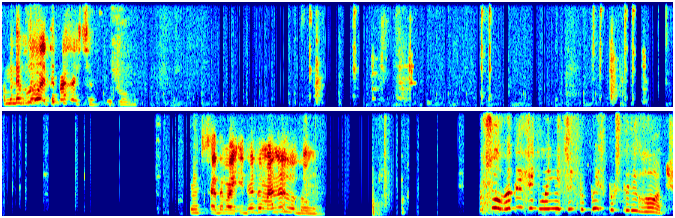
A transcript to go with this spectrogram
А мене Ну, буде давай, пехайся. додому. Все, давай, іди до мене додому. Ну все, виключіть мені цей тупий спостерігач.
